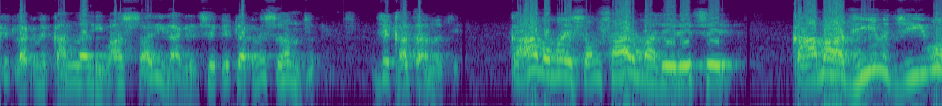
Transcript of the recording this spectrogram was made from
કેટલાકને કાંદાની વાસ સારી લાગે છે, કેટલાકને સહન થતું જે ખાતા નથી. કામમય સંસારમાં જે રહે છે, કામાધીન જીવો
